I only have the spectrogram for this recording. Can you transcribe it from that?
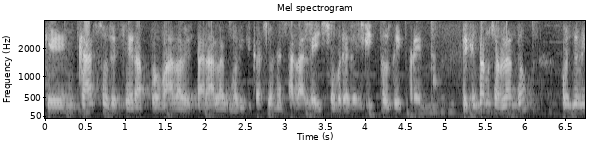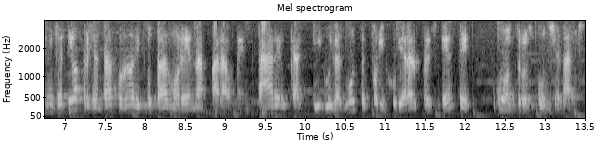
que en caso de ser aprobada vetará las modificaciones a la ley sobre delitos de imprenta. ¿De qué estamos hablando? Pues de la iniciativa presentada por una diputada morena para aumentar el castigo y las multas por injuriar al presidente u otros funcionarios.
